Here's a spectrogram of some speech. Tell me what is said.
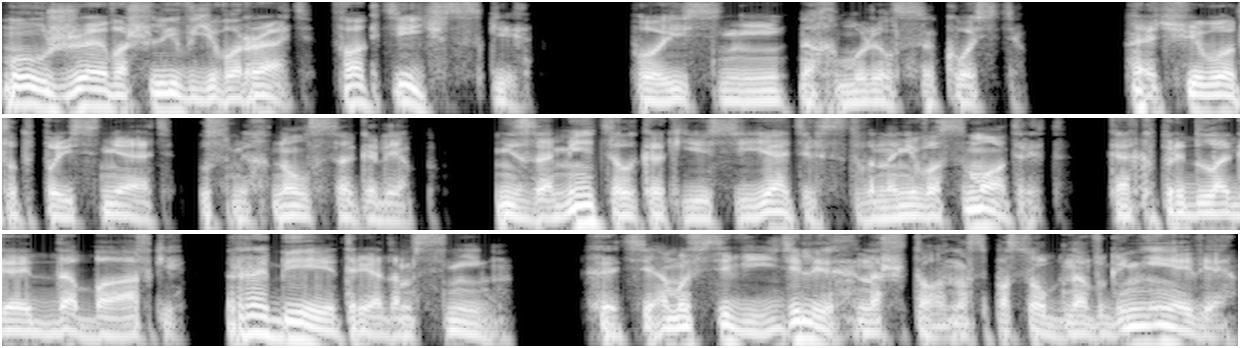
Мы уже вошли в его рать, фактически». «Поясни», — нахмурился Костя. «А чего тут пояснять?» — усмехнулся Глеб. Не заметил, как ее сиятельство на него смотрит, как предлагает добавки, робеет рядом с ним. Хотя мы все видели, на что она способна в гневе.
